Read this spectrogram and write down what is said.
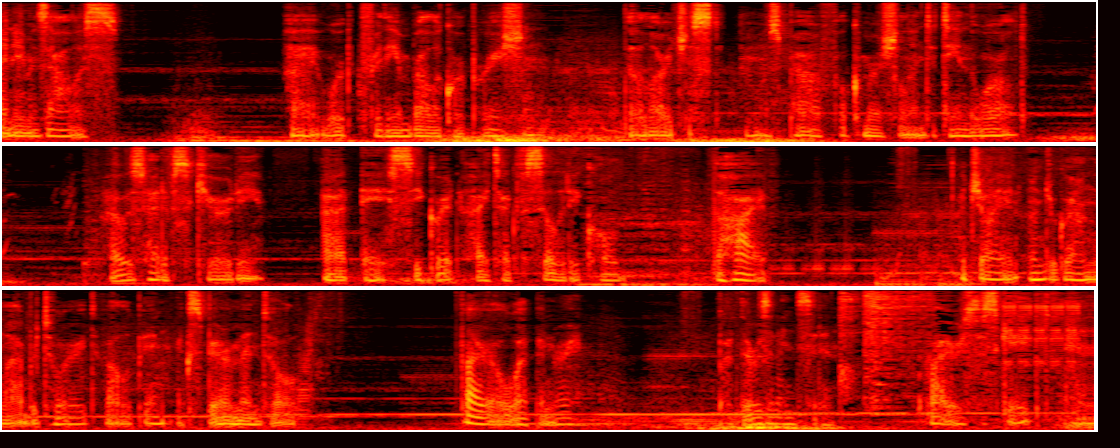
My name is Alice. I worked for the Umbrella Corporation, the largest and most powerful commercial entity in the world. I was head of security at a secret high-tech facility called The Hive. A giant underground laboratory developing experimental viral weaponry. But there was an incident. Virus escaped and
